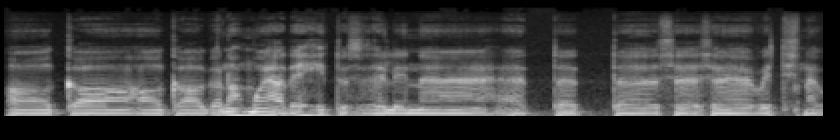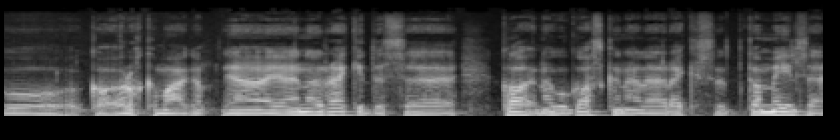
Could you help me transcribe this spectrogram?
aga, aga, aga noh, majade ehituse selline, et, et see, see võttis nagu ka rohkem aega. Ja, ja no rääkides ka nagu kaaskõneleja rääkis, et ka meil see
